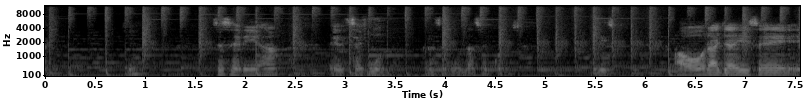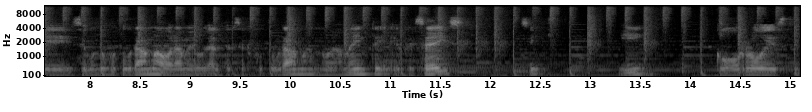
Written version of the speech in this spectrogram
Ahí. ese sería el segundo la segunda secuencia. Listo. Ahora ya hice eh, segundo fotograma ahora me voy al tercer fotograma nuevamente F6 ¿sí? y corro este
